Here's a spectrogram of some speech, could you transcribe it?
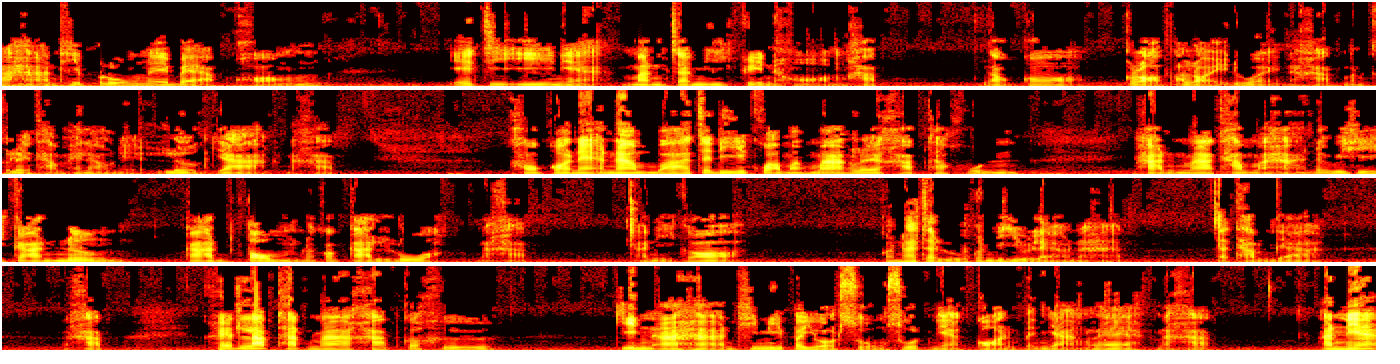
อาหารที่ปรุงในแบบของ AGE เนี่ยมันจะมีกลิ่นหอมครับ แล้วก็กรอบอร่อยด้วยนะครับ มันก็เลยทำให้เราเนี่ยเลิกยากนะครับ เขาก็แนะนำว่าจะดีกว่ามาก ๆ เลยครับ ถ้าคุณหันมาทำอาหารด้วยวิธีการนึ่ง การต้มแล้วก็การลวกนะครับ อันนี้ก็ก็น่าจะรู้กันดีอยู่แล้วนะฮะแต่ทำยากนะครับเคล็ดลับถัดมาครับก็คือ กินอาหารที่มีประโยชน์สูงสุดเนี่ยก่อนเป็นอย่างแรกนะครับ อันเนี้ย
